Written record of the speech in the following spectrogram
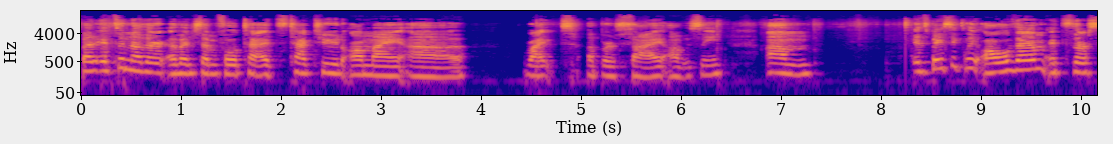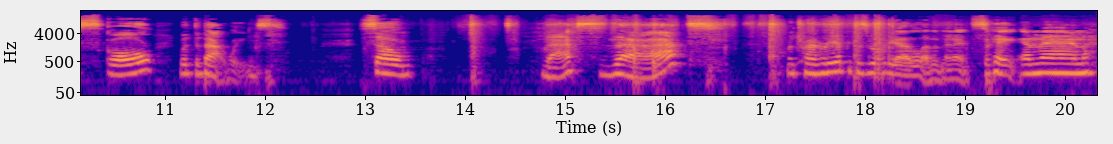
But it's another Avenged Sevenfold. Ta- it's tattooed on my, uh, right upper thigh, obviously. Um, it's basically all of them. It's their skull with the bat wings. So, that's that. I'm gonna try to hurry up because we're already at 11 minutes. Okay, and then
